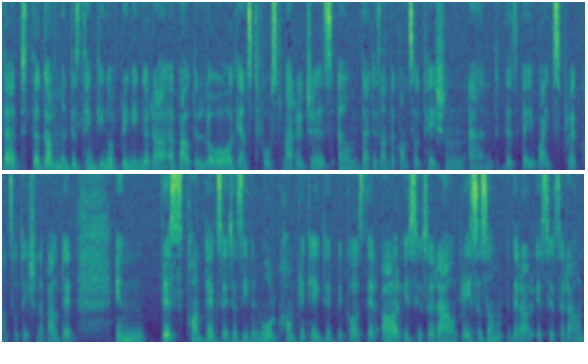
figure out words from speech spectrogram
that the government is thinking of bringing around, about a law against forced marriages um, that is under consultation, and there's very widespread consultation about it. In this context, it is even more complicated because there are issues around racism, there are issues around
